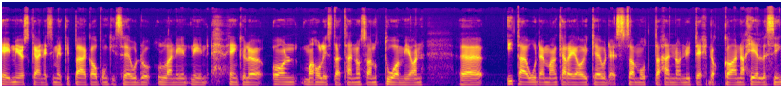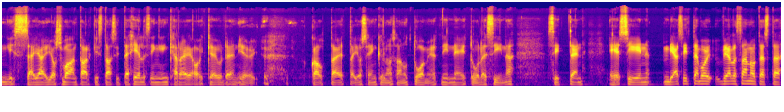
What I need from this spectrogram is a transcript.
ei myöskään esimerkiksi pääkaupunkiseudulla, niin, niin henkilö on mahdollista, että hän on saanut tuomion Itä-Uudenmaan käräjäoikeudessa, mutta hän on nyt ehdokkaana Helsingissä ja jos vaan tarkistaa sitten Helsingin käräjäoikeuden kautta, että jos henkilö on saanut tuomiot, niin ne ei tule siinä sitten esiin. Ja sitten voi vielä sanoa tästä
